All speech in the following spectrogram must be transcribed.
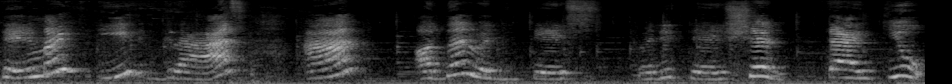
Termites eat grass and other meditation. Thank you.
